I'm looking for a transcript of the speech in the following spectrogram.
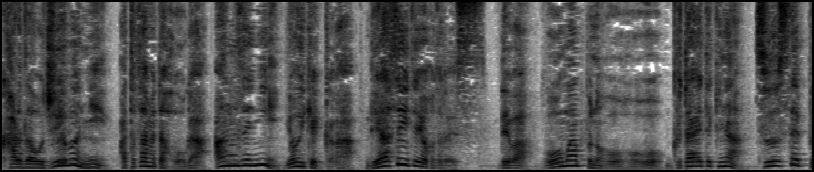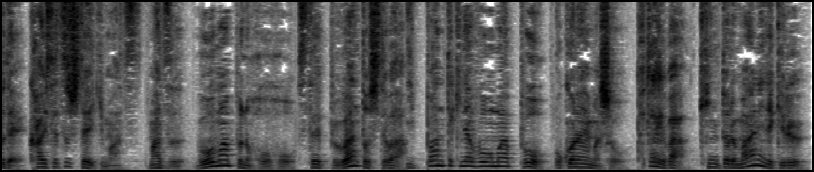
体を十分に温めた方が安全に良い結果が出やすいということです。では、ウォームアップの方法を具体的な2ステップで解説していきます。まず、ウォームアップの方法、ステップ1としては、一般的なウォームアップを行いましょう。例えば、筋トレ前にできる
